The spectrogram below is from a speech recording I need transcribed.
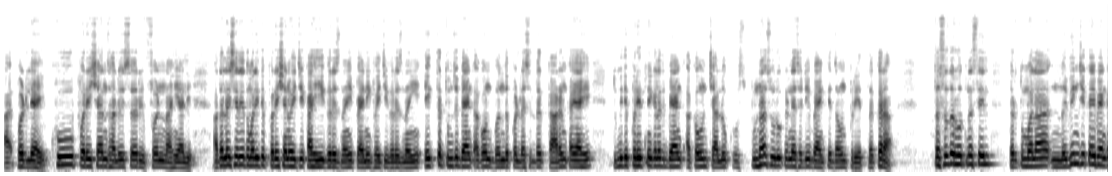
आ- पडले आहे. खूप परेशान झालो आहे सर रिफंड नाही आले. आता लक्षात घ्या तुम्हाला इथे परेशान व्हायची काहीही गरज नाही पॅनिक व्हायची गरज नाही. एक तर तुमचं बँक अकाउंट बंद पडलं असेल तर कारण काय आहे? तुम्ही ते प्रयत्न केला तर बँक अकाउंट चालू पुन्हा सुरू करण्यासाठी बँकेत जाऊन प्रयत्न करा. तसं जर होत नसेल तर तुम्हाला नवीन जे काही बँक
